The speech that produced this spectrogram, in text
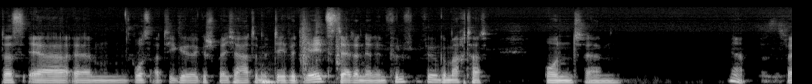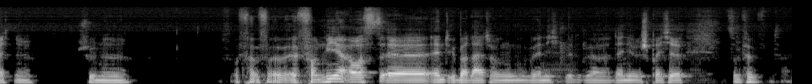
dass er ähm, großartige Gespräche hatte mit David Yates, der dann ja den fünften Film gemacht hat. Und ähm, ja, das ist vielleicht eine schöne von mir aus äh, Endüberleitung, wenn ich über Daniel spreche, zum fünften Teil.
